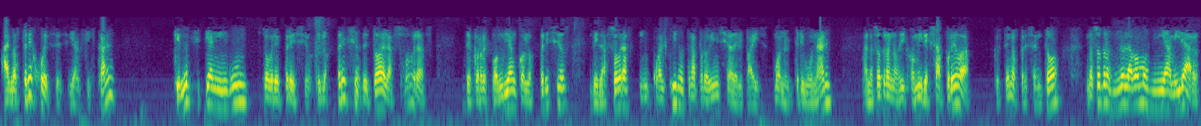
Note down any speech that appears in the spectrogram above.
a los tres jueces y al fiscal que no existía ningún sobreprecio, que los precios de todas las obras se correspondían con los precios de las obras en cualquier otra provincia del país. Bueno, el tribunal a nosotros nos dijo, mire, esa prueba que usted nos presentó, nosotros no la vamos ni a mirar,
